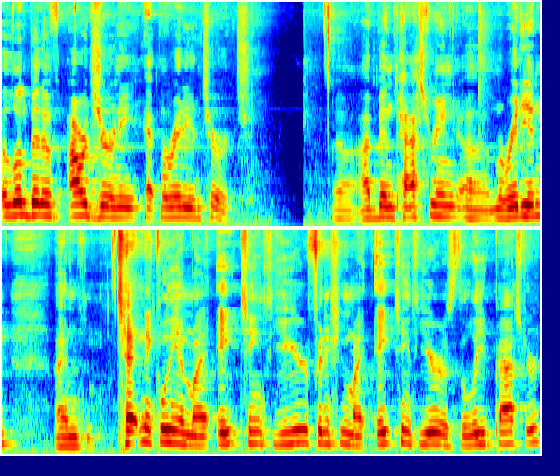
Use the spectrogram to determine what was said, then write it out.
a little bit of our journey at Meridian Church. Uh, I've been pastoring uh, Meridian. I'm technically in my 18th year, finishing my 18th year as the lead pastor,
